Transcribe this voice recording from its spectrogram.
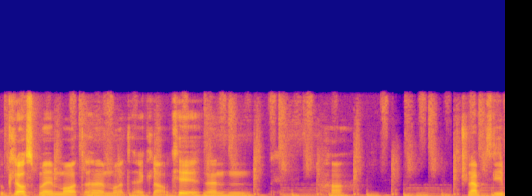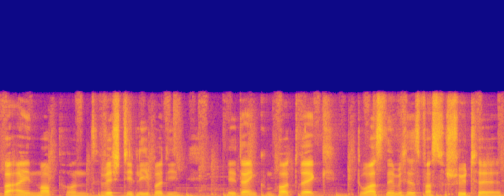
Du klaust meinen Mod. Äh, Mod, ja klar, okay. Dann, hm. ha. Schnappt lieber einen Mob und wischt die lieber die, die deinen Kompott weg. Du hast nämlich jetzt was verschüttet.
